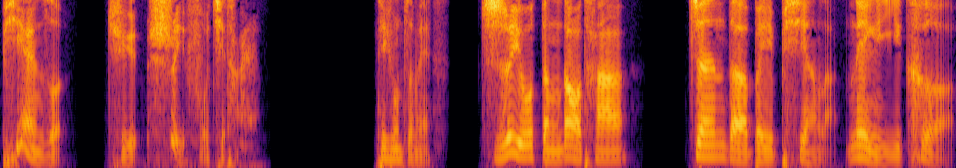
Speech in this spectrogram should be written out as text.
骗子去说服其他人。弟兄姊妹。只有等到他真的被骗了，那一刻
